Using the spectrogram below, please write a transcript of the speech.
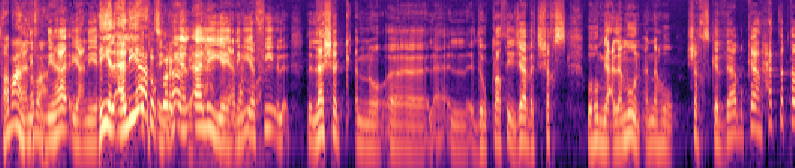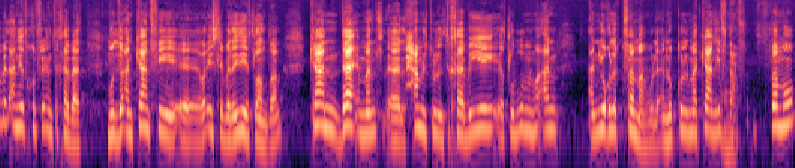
طبعا يعني طبعا. في النهاية يعني هي الآليات. هي الآلية يعني هي في لا شك أنه آه، الديمقراطية جابت شخص وهم يعلمون أنه شخص كذاب وكان حتى قبل أن يدخل في الانتخابات منذ أن كان في آه، رئيس لبلدية لندن كان دائما الحملة الانتخابية يطلبون منه ان أن يغلق فمه لأنه كل ما كان يفتح فمه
